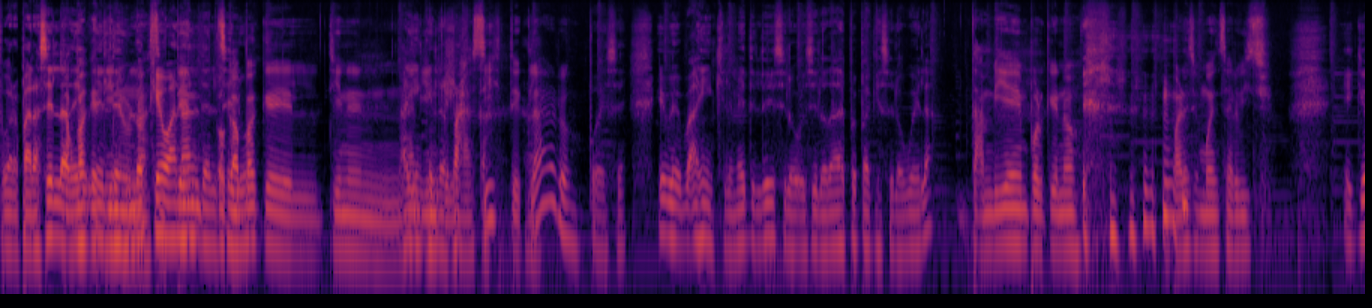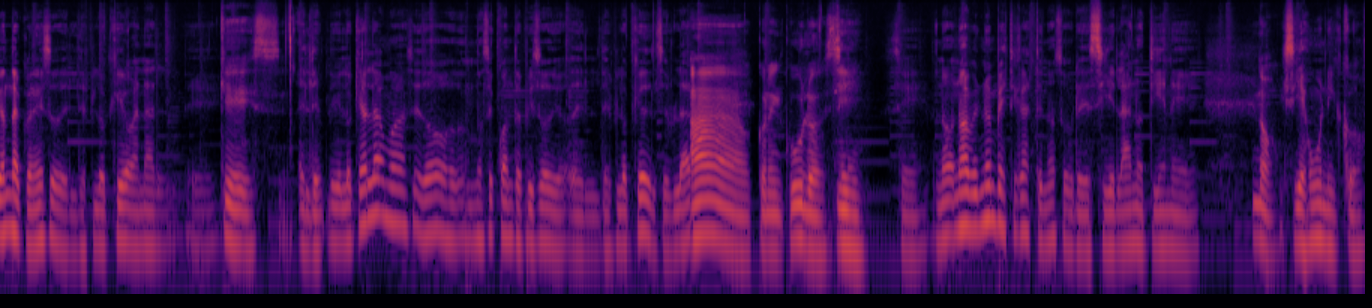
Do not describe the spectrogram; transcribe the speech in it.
para, para hacer la capaz de- que el tienen desbloqueo anal del o celu. capaz que tienen Alguien alguien, que le asiste, Ah. claro. Puede ser. Alguien que le mete el dedo y se lo, se lo da después para que se lo huela. También, ¿por qué no? Me parece un buen servicio. ¿Y qué onda con eso del desbloqueo anal? Eh, ¿Qué es? el de- lo que hablábamos hace dos, no sé cuántos episodios, del desbloqueo del celular. Ah, con el culo, sí. sí. No, no, no investigaste, ¿no? Sobre si el ano tiene, No, si es único,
